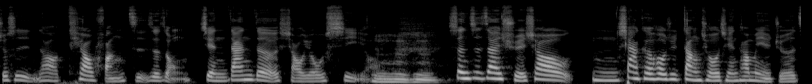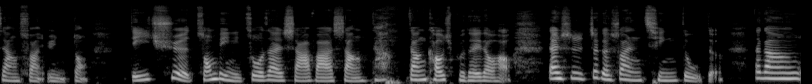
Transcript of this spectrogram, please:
就是你知道跳房子这种简单的小游戏哦，嗯嗯嗯，甚至在学校，嗯，下课后去荡秋千，他们也觉得这样算运动。的确，总比你坐在沙发上当当 couch potato 好。但是这个算轻度的。那刚刚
